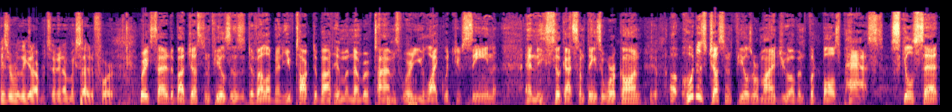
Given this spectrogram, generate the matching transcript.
is a really good opportunity. I'm excited for it. We're excited about Justin Fields' development. You've talked about him a number of times where you like what you've seen, and he's still got some things to work on. Uh, who does Justin Fields remind you of in football's past? Skill set,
